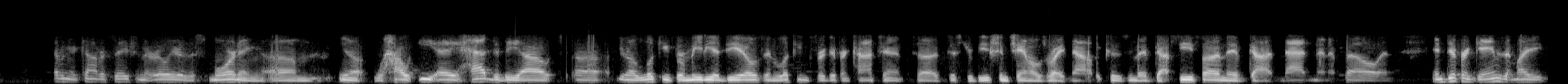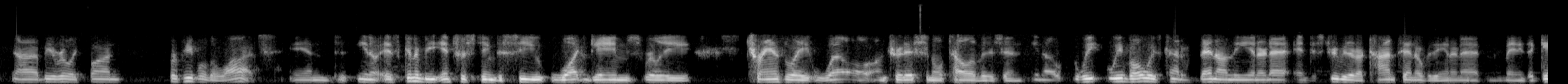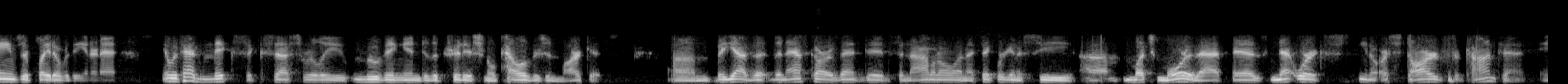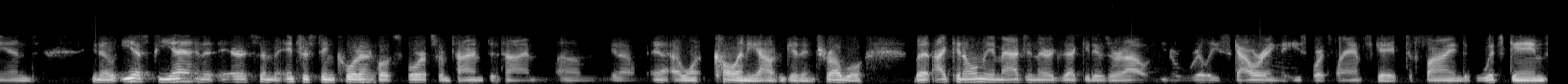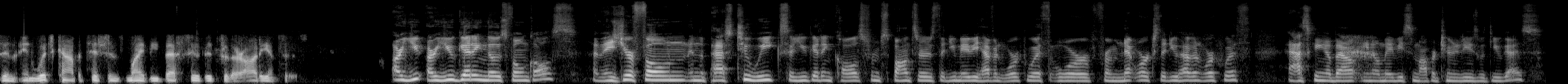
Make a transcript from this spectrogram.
having a conversation earlier this morning, um, you know, how EA had to be out, uh, you know, looking for media deals and looking for different content uh, distribution channels right now because they've got FIFA and they've got Madden NFL and, and different games that might uh, be really fun for people to watch. And, you know, it's going to be interesting to see what games really – translate well on traditional television. You know, we we've always kind of been on the internet and distributed our content over the internet. Many of the games are played over the internet, and we've had mixed success really moving into the traditional television markets. Um, but yeah, the, the NASCAR event did phenomenal, and I think we're going to see um, much more of that as networks, you know, are starved for content and you know, ESPN airs some interesting quote unquote sports from time to time. Um, you know, I won't call any out and get in trouble, but I can only imagine their executives are out, you know, really scouring the esports landscape to find which games and, and which competitions might be best suited for their audiences. Are you are you getting those phone calls? I mean, is your phone in the past two weeks? Are you getting calls from sponsors that you maybe haven't worked with, or from networks that you haven't worked with? Asking about you know maybe some opportunities with you guys?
